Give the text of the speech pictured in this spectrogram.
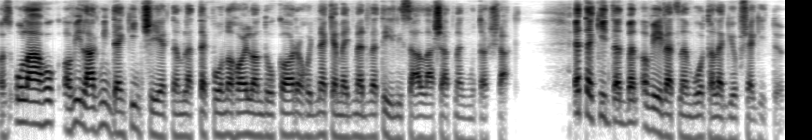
Az oláhok a világ minden kincséért nem lettek volna hajlandók arra, hogy nekem egy medve téli szállását megmutassák. E tekintetben a véletlen volt a legjobb segítő.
